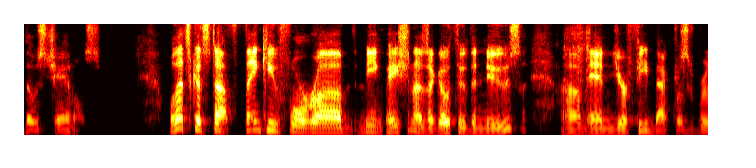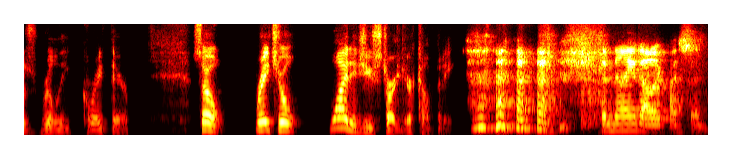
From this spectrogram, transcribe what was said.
those channels. Well, that's good stuff. Thank you for uh, being patient as I go through the news, um, and your feedback was was really great there. So, Rachel, why did you start your company? the million dollar question.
